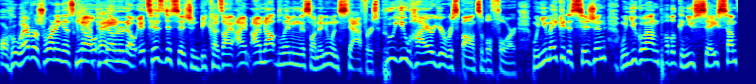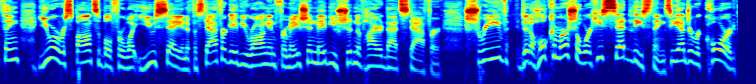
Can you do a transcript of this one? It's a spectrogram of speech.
or whoever's running his campaign. No, no, no, no. It's his decision because I, I'm, I'm not blaming this on anyone's staffers. Who you hire, you're responsible for. When you make a decision, when you go out in public and you say something, you are responsible for what you say. And if a staffer gave you wrong information, maybe you shouldn't have hired that staffer. Shreve did a whole commercial where he said these things. He had to record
